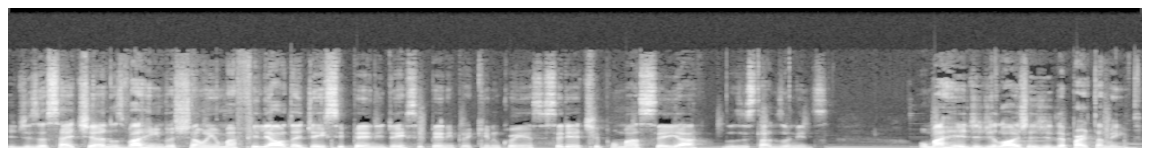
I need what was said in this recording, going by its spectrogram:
e 17 anos varrendo o chão em uma filial da JCPenney. JCPenney, para quem não conhece, seria tipo uma C&A dos Estados Unidos, uma rede de lojas de departamento.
